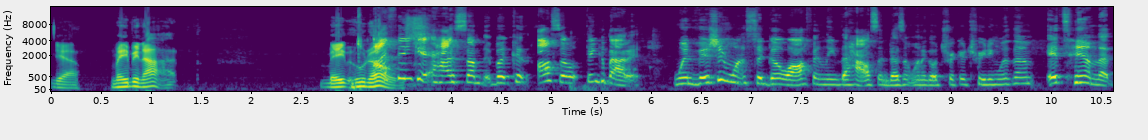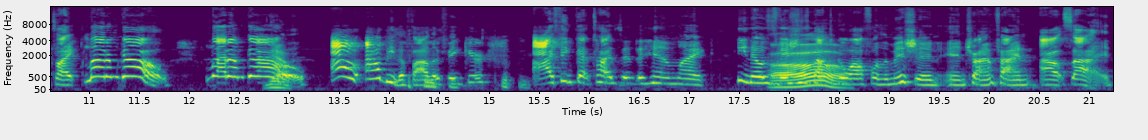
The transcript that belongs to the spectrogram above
Yeah, maybe not. Maybe who knows? I think it has something, but 'cause also think about it. When Vision wants to go off and leave the house and doesn't want to go trick or treating with them, it's him that's like, "Let him go, let him go. I'll I'll be the father figure." I think that ties into him like he knows Vision's about to go Oh. off on the mission and try and find outside.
